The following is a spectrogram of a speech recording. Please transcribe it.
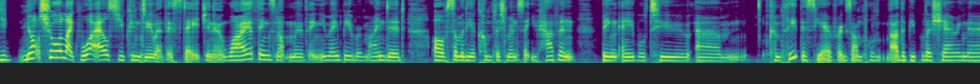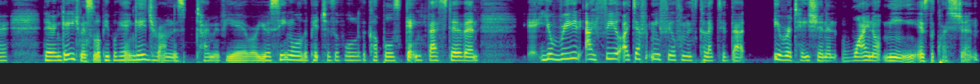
you're not sure like what else you can do at this stage you know? Why are things not moving? You may be reminded of some of the accomplishments that you haven't been able to um, complete this year. For example other people are sharing their their engagements. A lot of people get engaged around this time of year or you're seeing all the pictures of all of the couples getting festive and you're really i feel i definitely feel from this collective that irritation and why not me is the question.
